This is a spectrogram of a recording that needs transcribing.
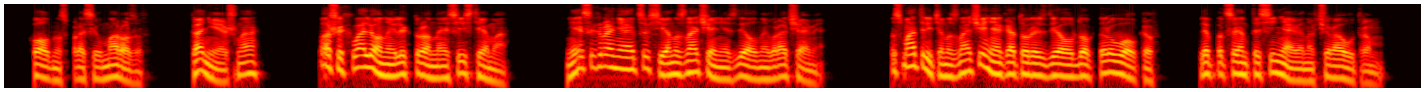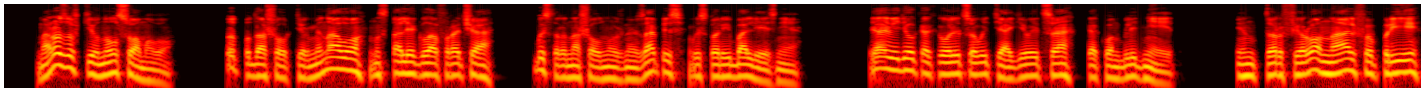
— холодно спросил Морозов. «Конечно. Ваша хваленая электронная система. В ней сохраняются все назначения, сделанные врачами. Посмотрите назначение, которое сделал доктор Волков для пациента Синявина вчера утром. Морозов кивнул Сомову. Тот подошел к терминалу на столе главврача, быстро нашел нужную запись в истории болезни. Я видел, как его лицо вытягивается, как он бледнеет. «Интерферон альфа при...»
